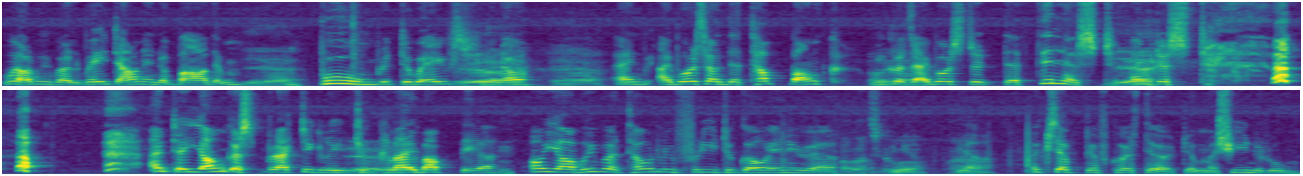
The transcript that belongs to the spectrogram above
Well, we were way down in the bottom, Yeah. boom with the waves, Yeah. you know. Yeah. And I was on the top bunk Oh, because yeah. I was the, the thinnest Yeah. and the st- and the youngest practically to climb up there. Mm. Oh yeah, we were totally free to go anywhere. Oh, that's cool. Yeah, Wow. yeah. Except of course the the machine room.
